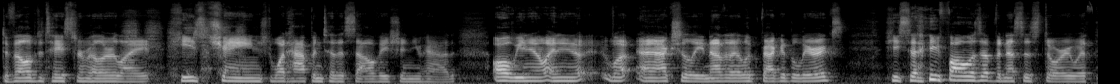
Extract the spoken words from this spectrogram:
developed a taste for Miller Lite. He's changed. What happened to the salvation you had? Oh, you know, and you know what? And actually, now that I look back at the lyrics, he said he follows up Vanessa's story with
